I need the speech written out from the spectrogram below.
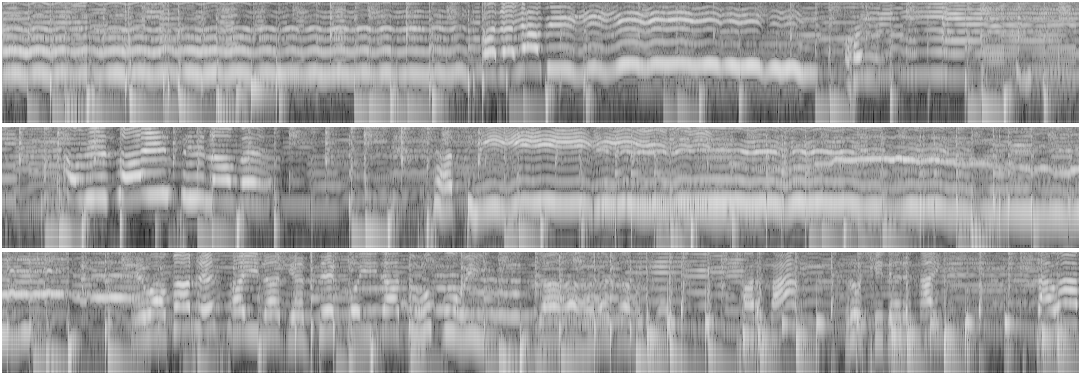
সাথী আমারে সাইরা গেছে কইরা দুপুই সরকার রশিদের নাই। তাওয়া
